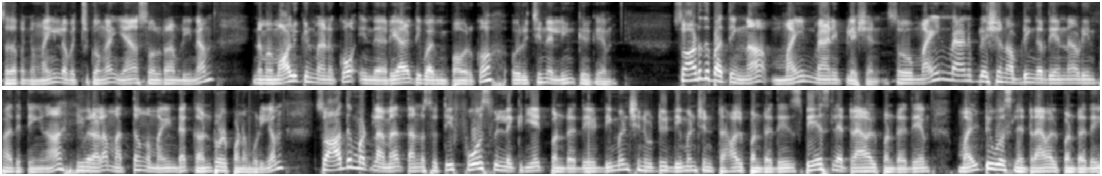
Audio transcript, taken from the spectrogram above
ஸோ அதை கொஞ்சம் மைண்டில் வச்சுக்கோங்க. ஏன் சொல்கிறேன் அப்படின்னா நம்ம மாலிகுல் மேனுக்கும் இந்த ரியாலிட்டி வாபிங் பவருக்கும் ஒரு சின்ன லிங்க் இருக்குது ஸோ அடுத்து பார்த்தீங்கன்னா mind manipulation so mind manipulation அப்படிங்கிறது என்ன அப்படின்னு பார்த்துட்டிங்கன்னா இவரால் மற்றவங்க மைண்டை கண்ட்ரோல் பண்ண முடியும். ஸோ அது மட்டும் இல்லாமல் தன்னை சுற்றி ஃபோர்ஸ் ஃபீல்டை கிரியேட் பண்ணுறது டிமென்ஷன் விட்டு டிமென்ஷன் ட்ராவல் பண்ணுறது ஸ்பேஸில் ட்ராவல் பண்ணுறது மல்டிவர்ஸில் ட்ராவல் பண்ணுறது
